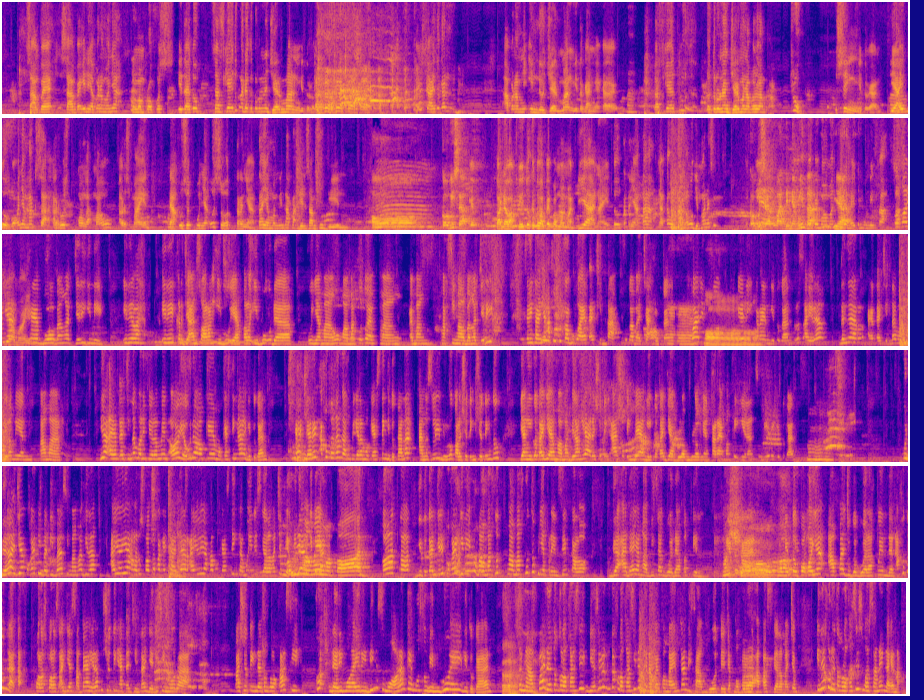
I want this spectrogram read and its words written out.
sampai sampai ini apa namanya mempropos kita itu Saskia itu ada keturunan Jerman gitu loh. Aisyah itu kan apa namanya Indo Jerman gitu kan kayak Saskia itu keturunan Jerman apa Duh, pusing gitu kan. Ya itu pokoknya maksa harus mau nggak mau harus main. Nah usut punya usut ternyata yang meminta Pak Din Samsudin. Oh. Kok bisa? Ya, pada waktu itu ketua PP Muhammadiyah. Nah itu ternyata nggak tahu kamu gimana sih? Kok bisa Pak Din yang minta? PP Muhammadiyah itu meminta Pokoknya main. heboh banget. Jadi gini, inilah ini kerjaan seorang ibu ya. Kalau ibu udah punya mau, mamaku tuh emang emang maksimal banget. Jadi ceritanya aku suka buku ayat-ayat cinta, suka baca gitu kan. Oke. Wah, ini buku Oh. oke nih keren gitu kan. Terus akhirnya dengar ayat-ayat cinta mau difilmin, mama. Ya ayat-ayat cinta mau difilmin. Oh ya udah oke, mau casting ah gitu kan. Eh garing aku bahkan gak kepikiran mau casting gitu karena honestly dulu kalau syuting-syuting tuh yang ikut aja mama bilang ya ada syuting A, syuting B yang ikut aja belum belum yang karena emang keinginan sendiri gitu kan. Udah aja pokoknya tiba-tiba si mama bilang, "Ayo ya harus foto pakai cadar, ayo ya kamu casting, kamu ini segala macem. Ya." Udah mama gitu kan. yang ngotot. otot gitu kan. Jadi pokoknya gini mamaku mamaku tuh punya prinsip kalau gak ada yang nggak bisa gue dapetin. Gitu kan. Allah. gitu pokoknya apa juga gue lakuin. Dan aku tuh nggak tak polos-polos aja. Sampai akhirnya aku syuting Ete Cinta jadi si Nora. Pas syuting datang ke lokasi kok dari mulai reading semua orang kayak musuhin gue gitu kan kenapa datang ke lokasi biasanya kan kita ke lokasi kan yang namanya pemain kan disambut diajak ngobrol apa segala macam ini aku datang ke lokasi suasananya nggak enak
